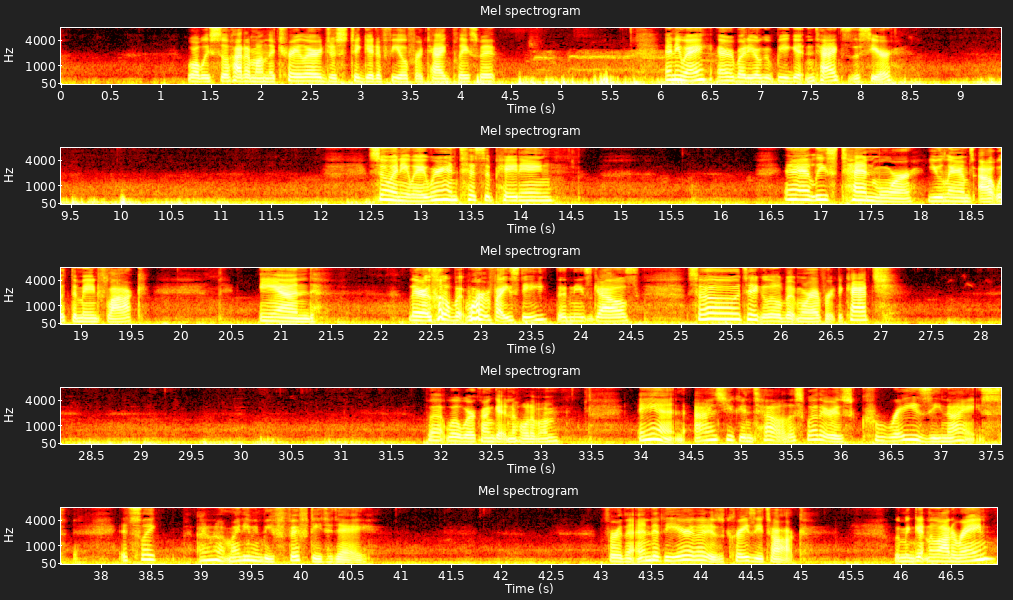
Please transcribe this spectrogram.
while we still had them on the trailer just to get a feel for tag placement. Anyway, everybody will be getting tags this year. So anyway, we're anticipating at least 10 more ewe lambs out with the main flock. And they're a little bit more feisty than these gals. So take a little bit more effort to catch. But we'll work on getting a hold of them. And as you can tell, this weather is crazy nice. It's like, I don't know, it might even be 50 today. For the end of the year, that is crazy talk. We've been getting a lot of rain.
